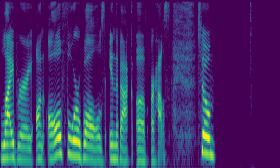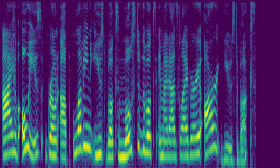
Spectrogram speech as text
library on all four walls in the back of our house. So I have always grown up loving used books. Most of the books in my dad's library are used books.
